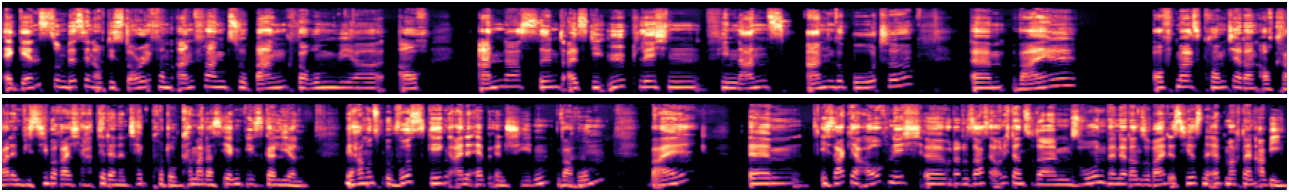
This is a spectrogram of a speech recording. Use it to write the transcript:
ergänzt so ein bisschen auch die Story vom Anfang zur Bank, warum wir auch anders sind als die üblichen Finanzangebote, ähm, weil oftmals kommt ja dann auch gerade im VC-Bereich, habt ihr denn ein Tech-Produkt? Kann man das irgendwie skalieren? Wir haben uns bewusst gegen eine App entschieden. Warum? Mhm. Weil ähm, ich sag ja auch nicht, äh, oder du sagst ja auch nicht dann zu deinem Sohn, wenn der dann so weit ist, hier ist eine App, mach dein Abi.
